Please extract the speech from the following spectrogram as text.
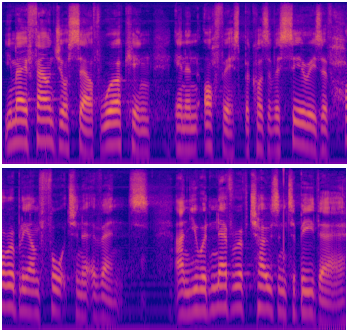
You may have found yourself working in an office because of a series of horribly unfortunate events, and you would never have chosen to be there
